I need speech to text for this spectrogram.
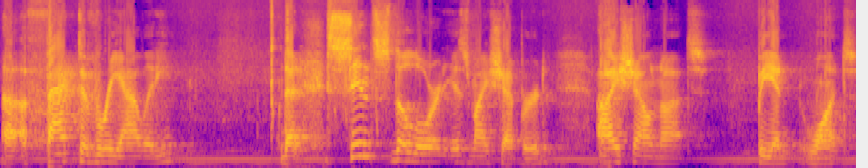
a fact of reality that since the Lord is my shepherd, I shall not be in want.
